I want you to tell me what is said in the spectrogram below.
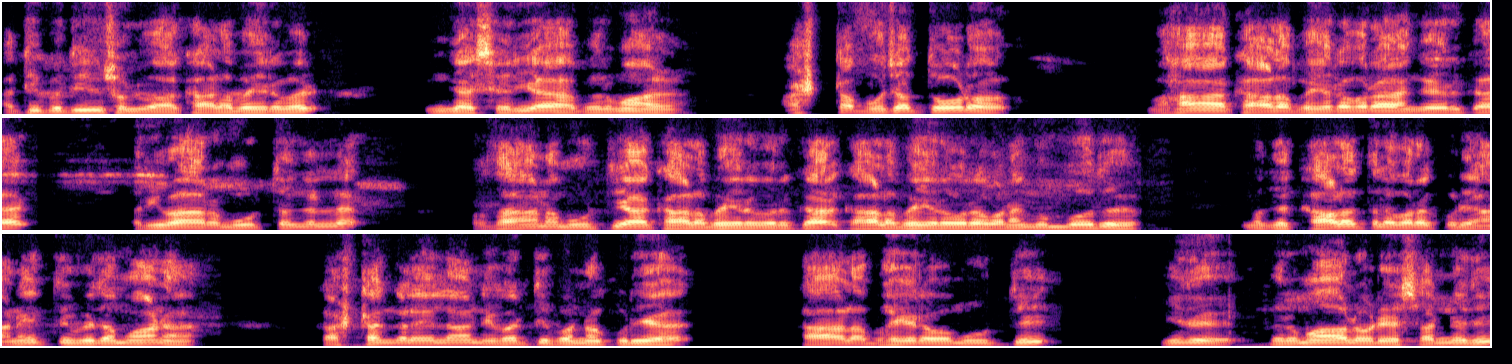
அதிபதின்னு சொல்லுவா கால பைரவர் இங்கே சரியாக பெருமாள் அஷ்டபுஜத்தோட மகா கால பைரவராக அங்கே இருக்கார். பரிவார மூர்த்தங்களில் பிரதான மூர்த்தியாக காலபைரவர் இருக்கார் காலபைரவரை வணங்கும்போது நமக்கு காலத்தில் வரக்கூடிய அனைத்து விதமான கஷ்டங்களை எல்லாம் நிவர்த்தி பண்ணக்கூடிய கால பைரவமூர்த்தி இது பெருமாளுடைய சன்னதி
